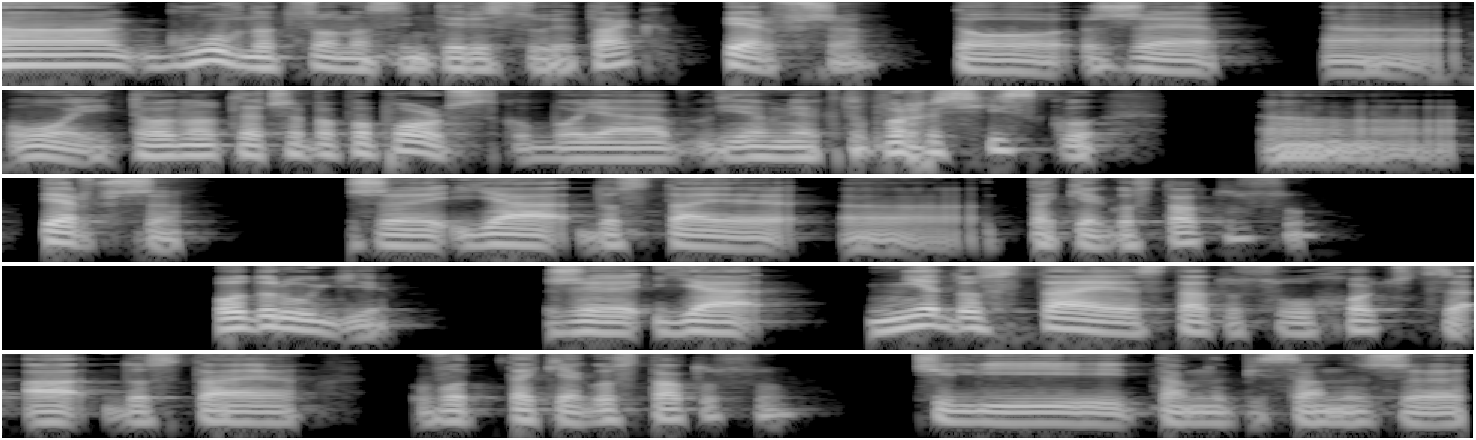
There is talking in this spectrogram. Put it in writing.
E, główne, co nas interesuje, tak? Pierwsze to, że e, oj, to no to trzeba po polsku, bo ja wiem, jak to po rosyjsku. E, pierwsze, że ja dostaję e, takiego statusu. Po drugie, że ja nie dostaję statusu uchodźcy, a dostaję вот takiego statusu, czyli tam napisane, że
